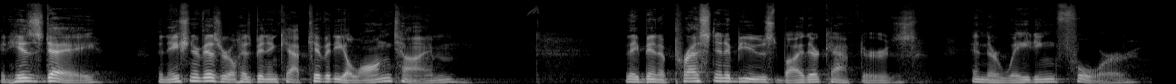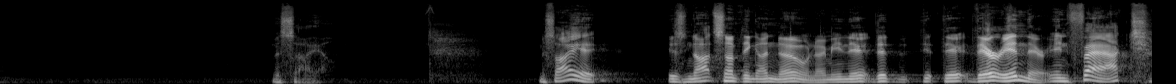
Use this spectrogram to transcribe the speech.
in his day, the nation of Israel has been in captivity a long time. They've been oppressed and abused by their captors, and they're waiting for Messiah. Messiah is not something unknown. I mean, they're, they're, they're in there. In fact,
